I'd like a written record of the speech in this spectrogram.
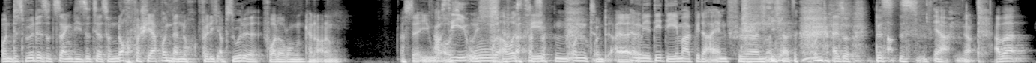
Und das würde sozusagen die Situation noch verschärfen und dann noch völlig absurde Forderungen, keine Ahnung, aus der EU aus, aus der EU aus, austreten und, und äh, irgendwie die D-Mark wieder einführen und, ja. und also das ist ja. ja. Aber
